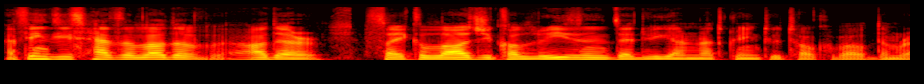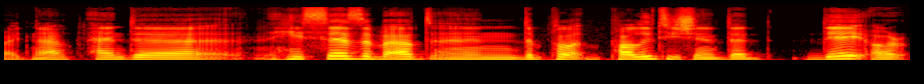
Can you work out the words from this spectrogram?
I think this has a lot of other psychological reasons that we are not going to talk about them right now. And uh, he says about um, the po- politicians that they are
